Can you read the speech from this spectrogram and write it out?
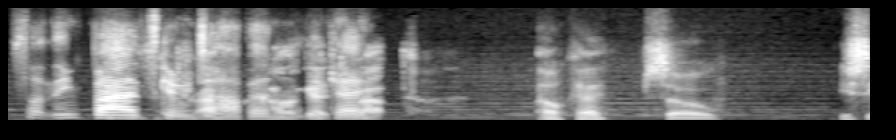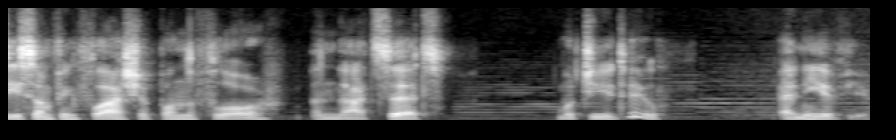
Something bad's is a going to happen. Can't get Okay. trapped. Okay, so you see something flash up on the floor, and that's it. What do you do? Any of you?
